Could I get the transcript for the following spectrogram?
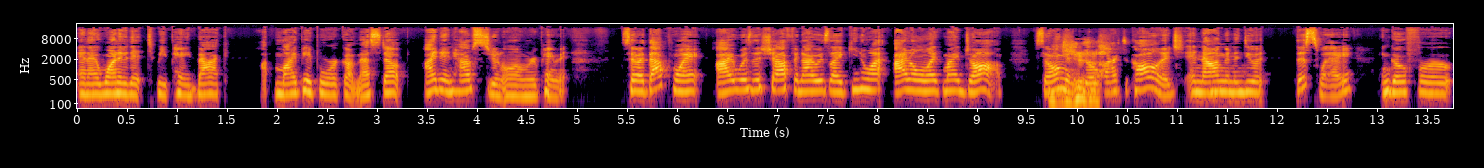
and I wanted it to be paid back. My paperwork got messed up. I didn't have student loan repayment. So at that point, I was a chef and I was like, you know what? I don't like my job. So I'm going to go back to college and now I'm going to do it this way and go for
